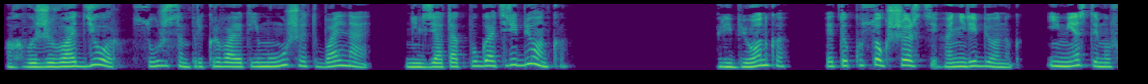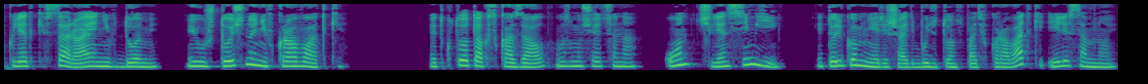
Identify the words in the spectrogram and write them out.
«Ах вы живодер!» — с ужасом прикрывает ему уши эта больная. «Нельзя так пугать ребенка!» «Ребенка? Это кусок шерсти, а не ребенок. И место ему в клетке в сарае, а не в доме. И уж точно не в кроватке». «Это кто так сказал?» — возмущается она. «Он член семьи, и только мне решать, будет он спать в кроватке или со мной».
